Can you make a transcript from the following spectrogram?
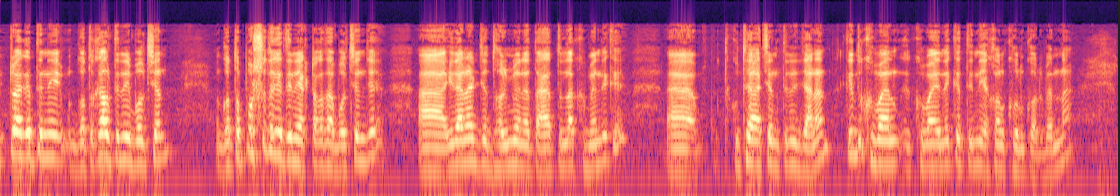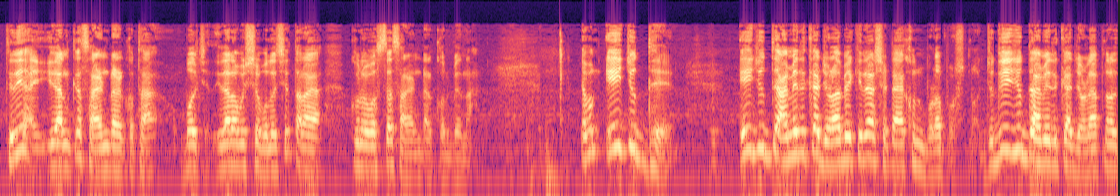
একটু আগে তিনি গতকাল তিনি বলছেন গত পরশু থেকে তিনি একটা কথা বলছেন যে ইরানের যে ধর্মীয় নেতা আয়াতুল্লাহ খুমেনিকে কোথায় আছেন তিনি জানেন কিন্তু খুমায়ুন খুমায়ুনিকে তিনি এখন খুন করবেন না। তিনি ইরানকে সারেন্ডার কথা বলছেন ইরান অবশ্য বলেছে তারা কোনো অবস্থায় সারেন্ডার করবে না। এবং এই যুদ্ধে এই যুদ্ধে আমেরিকা জড়াবে কিনা সেটা এখন বড় প্রশ্ন। যদি এই যুদ্ধে আমেরিকা জড়ায়, আপনারা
